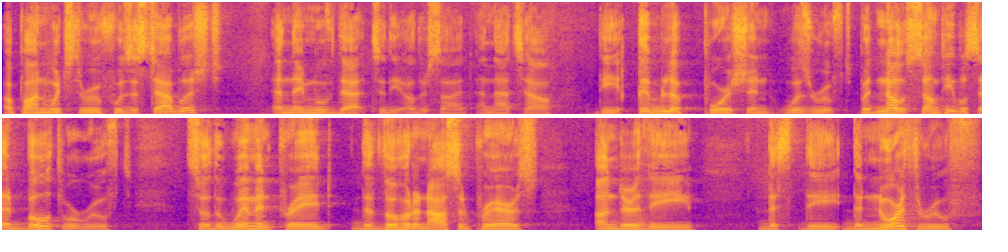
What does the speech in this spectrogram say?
upon which the roof was established, and they moved that to the other side. And that's how the Qibla portion was roofed. But no, some people said both were roofed. So the women prayed the Dhuhr and Asr prayers under the, the, the, the north roof,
